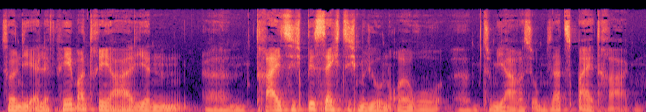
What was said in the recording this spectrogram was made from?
sollen die LFP-Materialien äh, 30 bis 60 Millionen Euro äh, zum Jahresumsatz beitragen.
